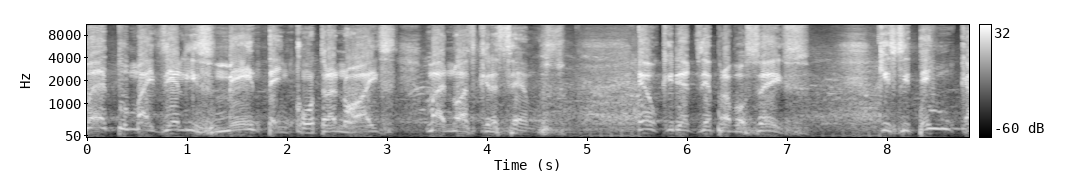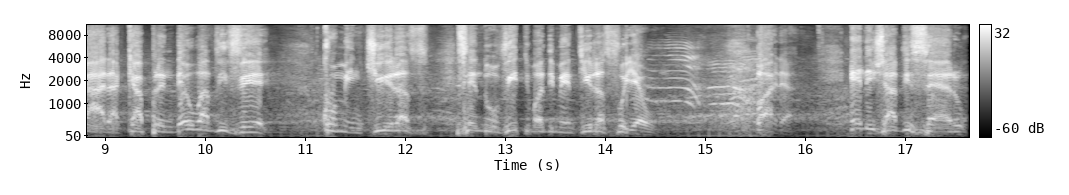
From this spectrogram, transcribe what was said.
Quanto mais eles mentem contra nós, mais nós crescemos. Eu queria dizer para vocês que se tem um cara que aprendeu a viver com mentiras, sendo vítima de mentiras, fui eu. Olha, eles já disseram,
